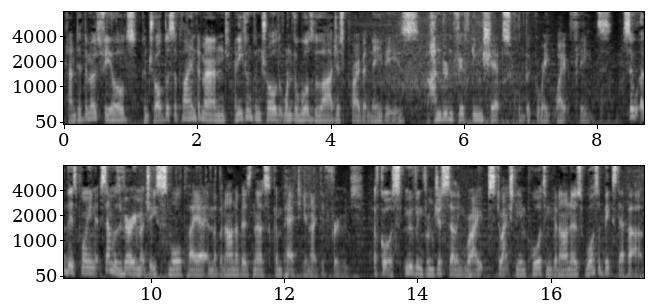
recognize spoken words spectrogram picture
planted the most fields, controlled the supply and demand, and even controlled one of the world's largest private navies 115 ships called the Great White Fleet. So at this point, Sam was very much a small player in the banana business compared to United Fruit. Of course, moving from just selling ripes to actually importing bananas was a big step up,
